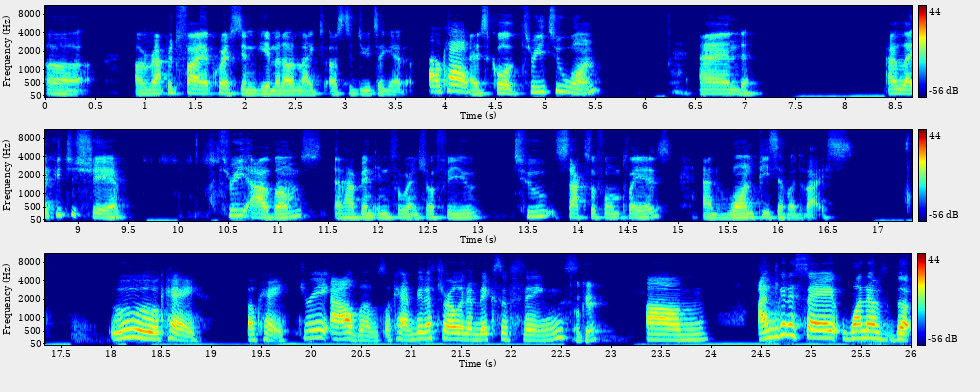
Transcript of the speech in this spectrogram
a, a rapid fire question game that I'd like us to do together. Okay. It's called three, two, one, and I'd like you to share three albums that have been influential for you, two saxophone players, and one piece of advice. Ooh, okay. Okay, three albums. Okay, I'm gonna throw in a mix of things. Okay. Um, I'm gonna say one of the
